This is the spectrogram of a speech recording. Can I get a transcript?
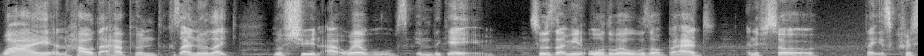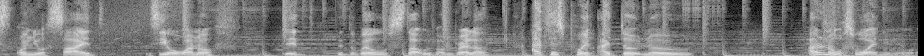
why and how that happened because I know like you're shooting at werewolves in the game. So does that mean all the werewolves are bad? And if so, like is Chris on your side? Is he a one-off? Did did the werewolves start with Umbrella? At this point, I don't know. I don't know what's what anymore.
